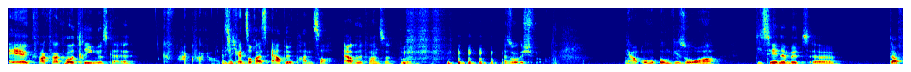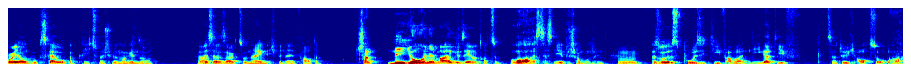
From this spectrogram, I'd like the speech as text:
Ey, Quack-Quack-Haut kriegen ist geil. Quack, quack. Also ich ich- kenn's auch als Erpelpanzer. Erbelpanzer. Cool. also ich. Ja, ir- irgendwie so, oh, die Szene mit äh, Darth Vader und Luke Skywalker kriege ich zum Beispiel immer Gänsehaut. Ja. Als er sagt so, nein, ich bin dein Vater. Schon Millionen Mal gesehen und trotzdem, oh, ist das ein epischer Moment. Also ist positiv, aber negativ gibt es natürlich auch so, oh,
